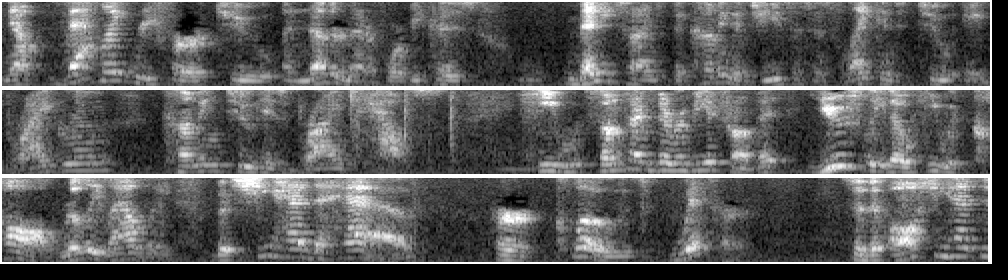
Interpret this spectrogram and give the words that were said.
Now that might refer to another metaphor because many times the coming of Jesus is likened to a bridegroom coming to his bride's house. He sometimes there would be a trumpet. Usually, though, he would call really loudly, but she had to have her clothes with her, so that all she had to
